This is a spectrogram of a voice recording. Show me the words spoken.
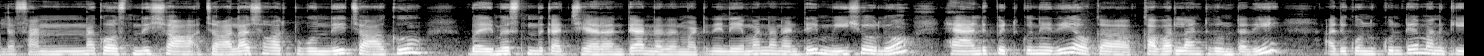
ఇలా సన్నగా వస్తుంది షా చాలా షార్ప్గా ఉంది చాకు భయమేస్తుంది కట్ చేయాలంటే అన్నదనమాట. నేను ఏమన్నానంటే మీషోలో హ్యాండ్ పెట్టుకునేది ఒక కవర్ లాంటిది ఉంటుంది అది కొనుక్కుంటే మనకి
